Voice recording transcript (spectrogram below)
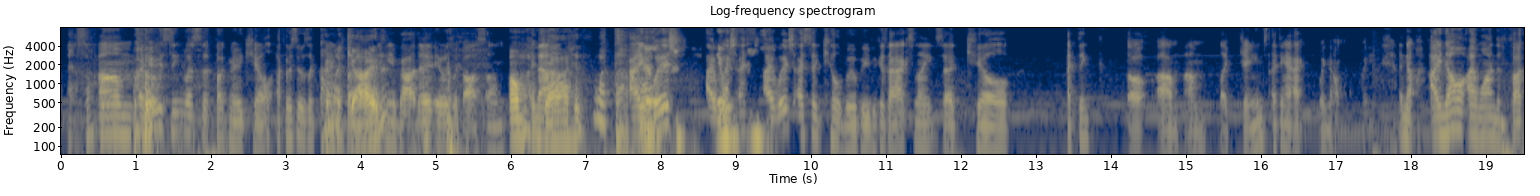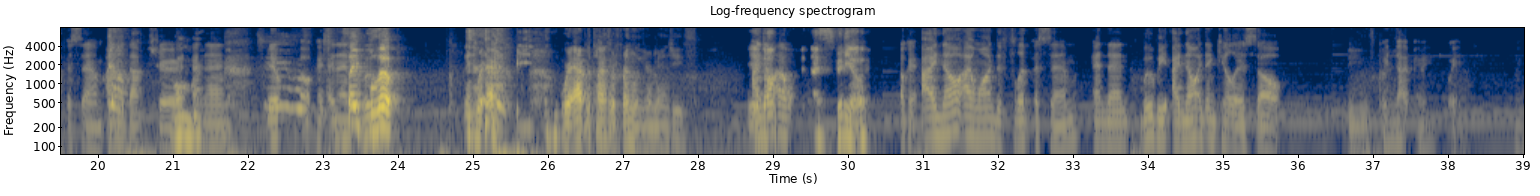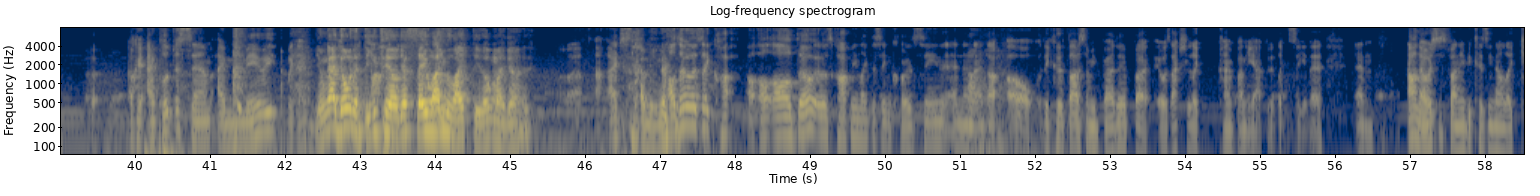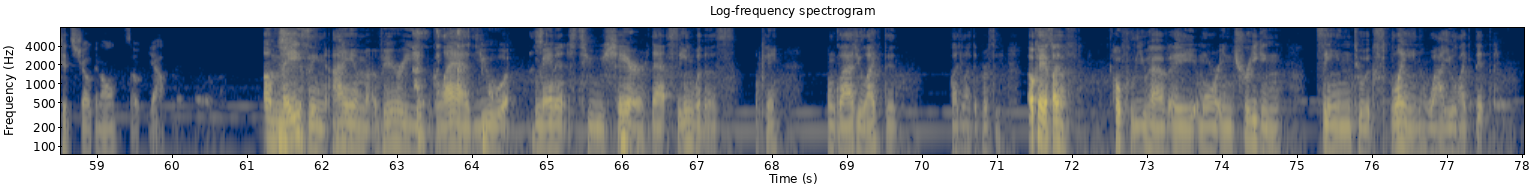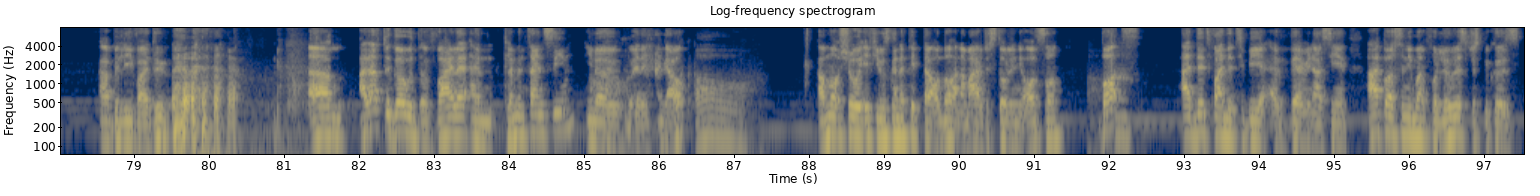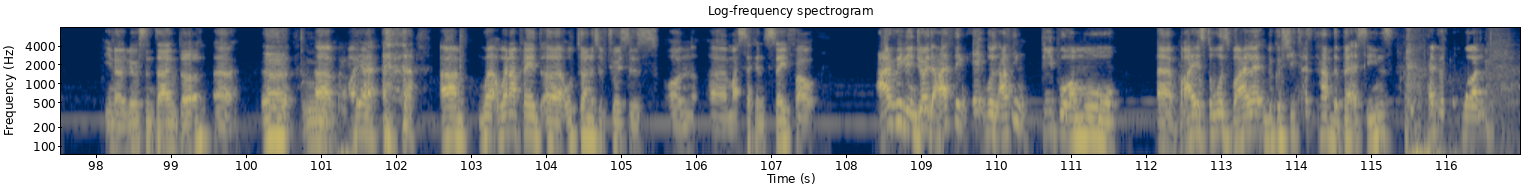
That's simple. Um, my favorite scene was the fuck Mary kill. At first, it was like Oh my but after God. Thinking about it, it was like awesome. oh my now- God! What the? I fuck? wish, I It wish, was I, I wish I said kill Ruby because I accidentally said kill. I think, uh, um, um, like James. I think I ac- wait no, wait, no. I know I wanted to fuck a Sam. I know that for sure. Oh my- and then, it, okay, and then Say Ruby- flip. We're we're advertiser friendly here, man. Jeez. yeah, I know. I, advertise this video. okay, I know I wanted to flip a sim, and then Ruby. I know I didn't kill her, so Jesus Wait, that maybe. Wait. Okay, I flipped a sim. I married. Wait, I, You don't gotta go into detail. Just say why you liked it. Oh my God. Uh, I just. I mean, that's- although it was like, co- al- al- although it was copying like the same code scene, and then I Oh. thought, oh, they could have thought of something better, but it was actually like kind of funny after like seeing it, and I don't know, it's just funny because you know like kids joke and all. So yeah. Amazing. I am very glad you managed to share that scene with us. Okay. I'm glad you liked it. Glad you liked it, Percy. Okay, so hopefully you have a more intriguing scene to explain why you liked it. I believe I do. Um, I'd have to go with the Violet and Clementine scene. You know where they hang out. oh. I'm not sure if you was gonna pick that or not, and I might have just stolen your answer. But I did find it to be a very nice scene. I personally went for Lewis just because, you know, Lewis and Tyne, duh. Uh, uh, um, but yeah, um, when, when I played uh, alternative choices on uh, my second save file, I really enjoyed it. I think it was. I think people are more uh, biased towards Violet because she tends to have the better scenes. Episode one,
